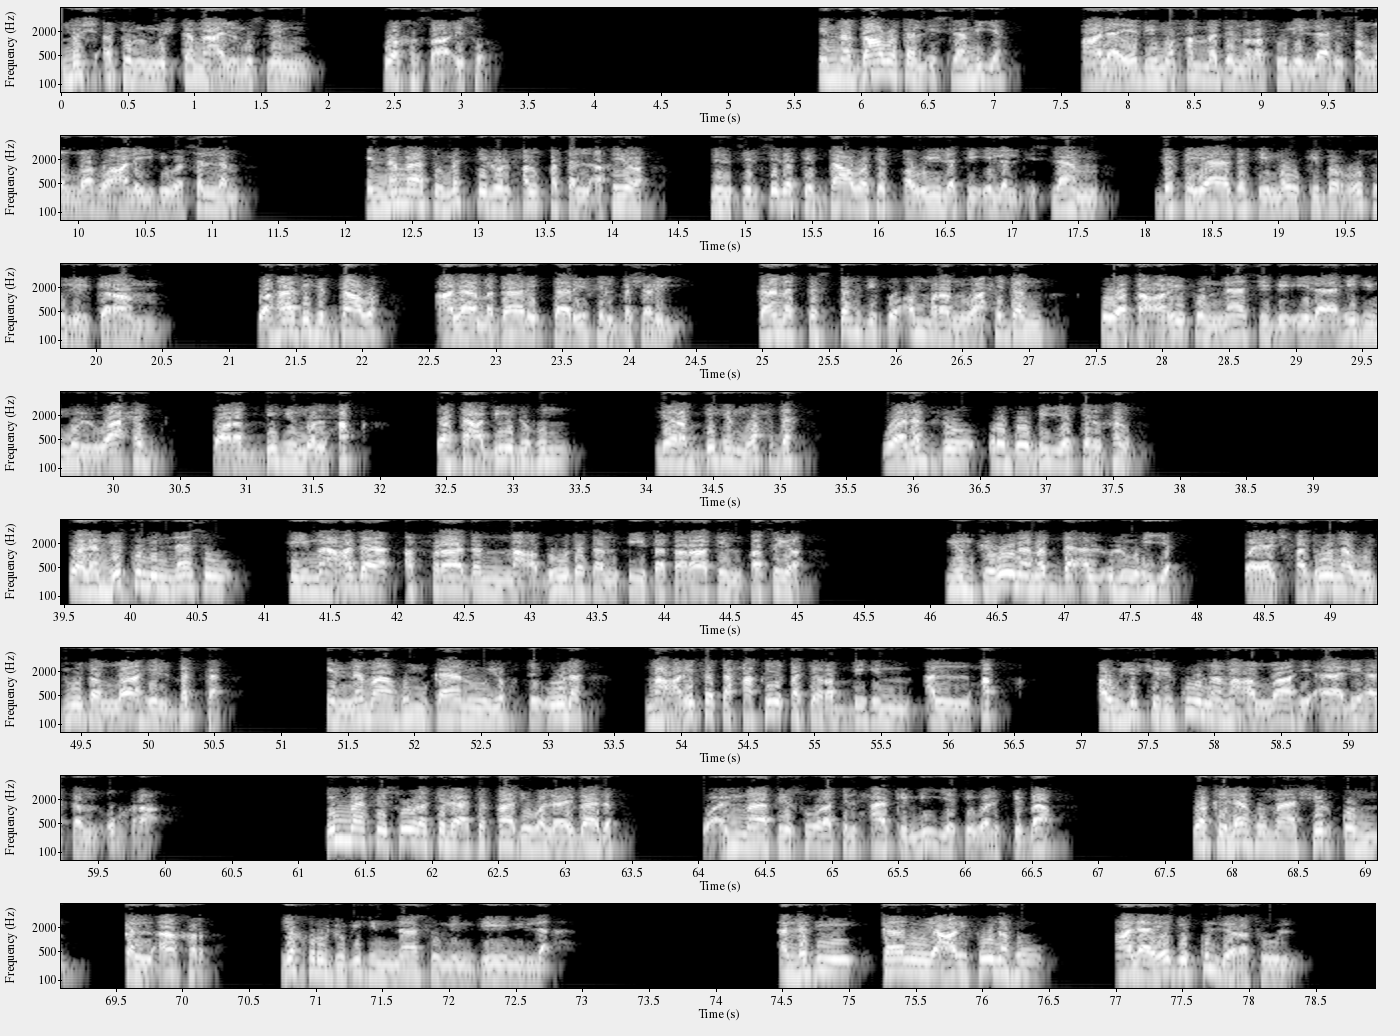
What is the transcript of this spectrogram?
نشأة المجتمع المسلم وخصائصه. إن الدعوة الإسلامية على يد محمد رسول الله صلى الله عليه وسلم إنما تمثل الحلقة الأخيرة من سلسلة الدعوة الطويلة إلى الإسلام بقيادة موكب الرسل الكرام. وهذه الدعوة على مدار التاريخ البشري كانت تستهدف أمرا واحدا هو تعريف الناس بإلههم الواحد وربهم الحق وتعبيدهم لربهم وحده ونبذ ربوبية الخلق. ولم يكن الناس فيما عدا أفرادا معدودة في فترات قصيرة ينكرون مبدأ الألوهية ويجحدون وجود الله البتة إنما هم كانوا يخطئون معرفة حقيقة ربهم الحق أو يشركون مع الله آلهة أخرى. إما في صورة الاعتقاد والعبادة وإما في صورة الحاكمية والاتباع. وكلاهما شرك كالآخر يخرج به الناس من دين الله. الذي كانوا يعرفونه على يد كل رسول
